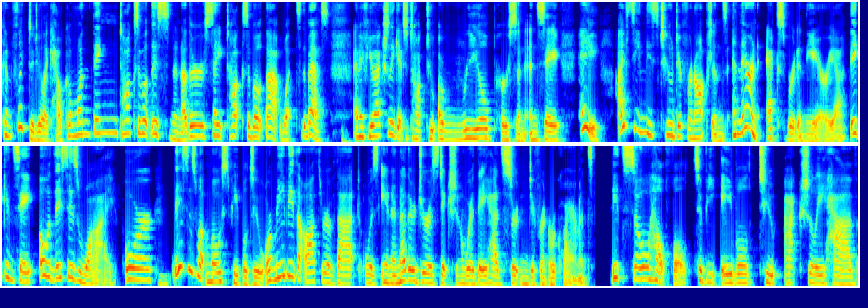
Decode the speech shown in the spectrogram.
conflicted. You're like, how come one thing talks about this and another site talks about that? What's the best? And if you actually get to talk to a real person and say, hey, I've seen these two different options and they're an expert in the area, they can say, oh, this is why, or mm-hmm. this is what most people do. Or maybe the author of that was in another jurisdiction where they had certain different requirements. It's so helpful to be able to actually have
